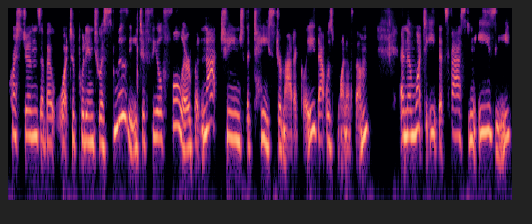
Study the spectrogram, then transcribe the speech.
questions about what to put into a smoothie to feel fuller, but not change the taste dramatically. That was one of them. And then what to eat that's fast and easy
